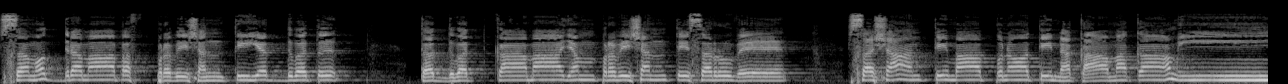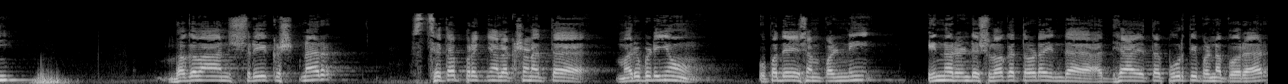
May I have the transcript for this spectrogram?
समुद्रमापः प्रविशन्ति यद्वत् तद्वत्कामायम् प्रविशन्ति सर्वे சசாந்திமாப்னோதி ந காமகாமி. பகவான் ஸ்ரீகிருஷ்ணர் ஸ்தித பிரஜ லக்ஷணத்தை மறுபடியும் உபதேசம் பண்ணி இன்னும் ரெண்டு ஸ்லோகத்தோட இந்த அத்தியாயத்தை பூர்த்தி பண்ண போறார்.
